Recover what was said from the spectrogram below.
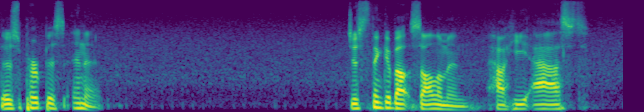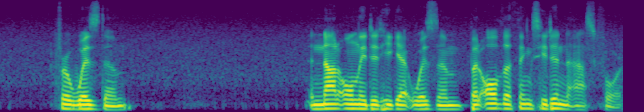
There's purpose in it. Just think about Solomon, how he asked for wisdom. And not only did he get wisdom, but all the things he didn't ask for.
